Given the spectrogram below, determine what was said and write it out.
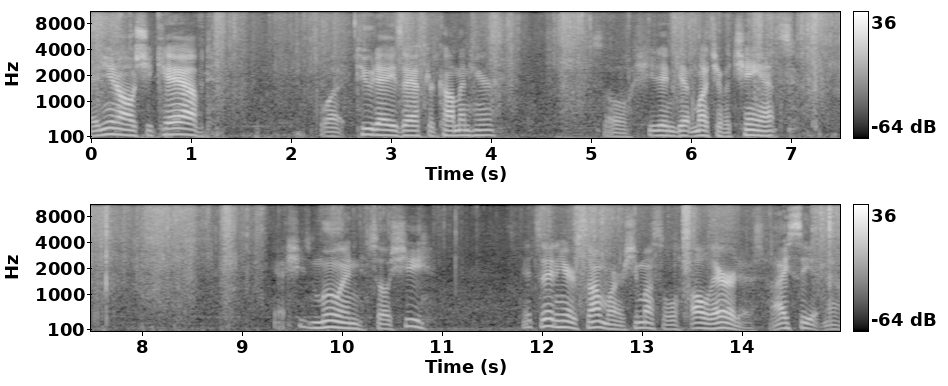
And you know, she calved, what, two days after coming here. So she didn't get much of a chance she's mooing, so she, it's in here somewhere. She must have, oh, there it is. I see it now.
